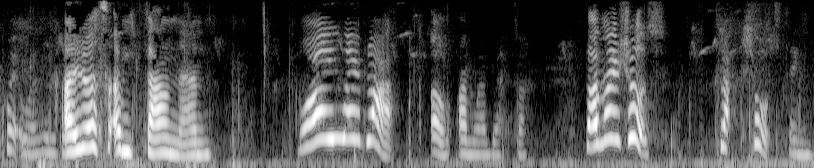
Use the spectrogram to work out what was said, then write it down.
Quite well. I just um found them. Why are you wearing black? Oh, I'm wearing black. Sorry. But I'm wearing shorts. Black shorts things.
